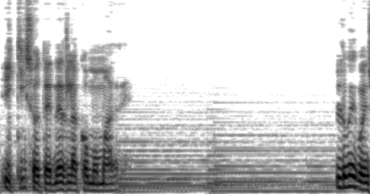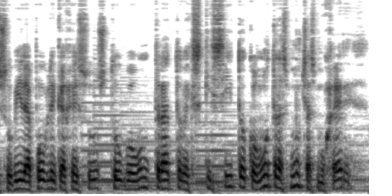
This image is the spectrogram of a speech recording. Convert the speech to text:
y quiso tenerla como madre. Luego en su vida pública Jesús tuvo un trato exquisito con otras muchas mujeres.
